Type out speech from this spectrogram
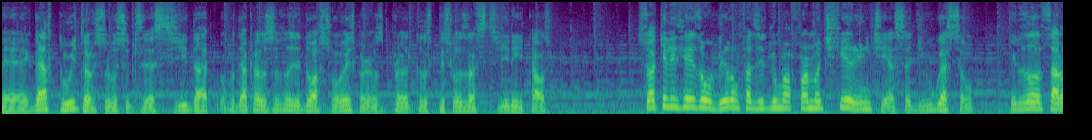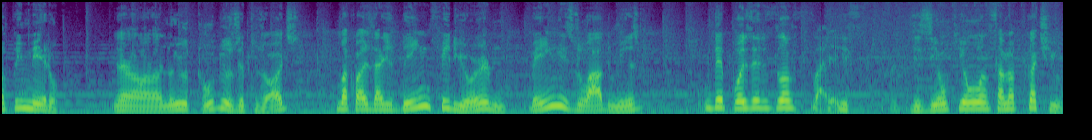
É, gratuito, se você quiser assistir, dá, dá pra você fazer doações para outras pessoas assistirem e tal. Só que eles resolveram fazer de uma forma diferente essa divulgação. Eles lançaram primeiro no, no YouTube os episódios, uma qualidade bem inferior, bem zoado mesmo depois eles, eles diziam que iam lançar no aplicativo.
